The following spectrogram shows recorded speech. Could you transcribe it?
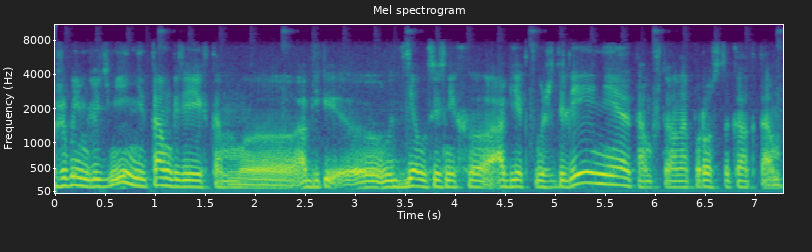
живыми людьми, не там, где их там э, объек... Э, делают из них э, объект вожделения, там, что она просто как там,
